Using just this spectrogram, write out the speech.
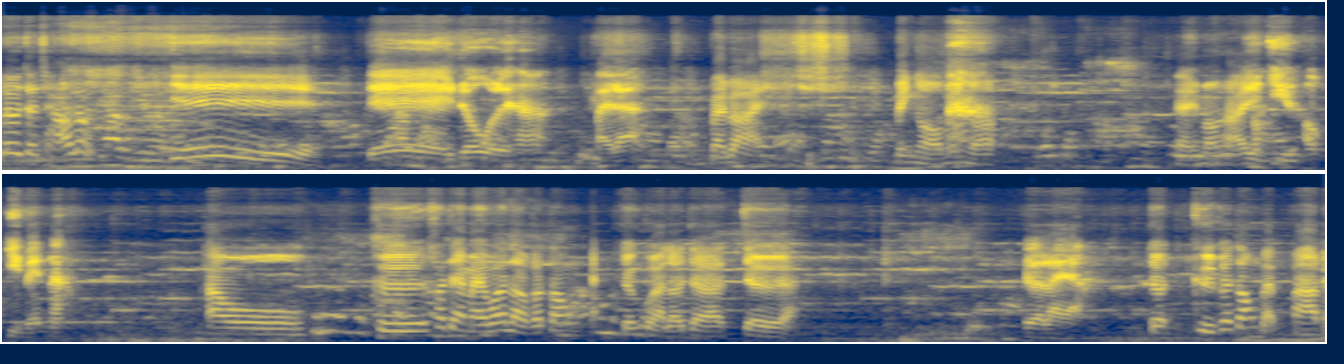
เร็วๆจะเช้าแล้วเย้เด้โดเลยฮะไปละบายบายไม่งอไม่งอ ไหนมองหาอีเอากกี่เอากี่เม็ดนะเอาคือเข้าใจไหมว่าเราก็ต้องจนกว่าเราจะเจออะเจออะไรอะจนคือก็ต้องแบบปาไป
